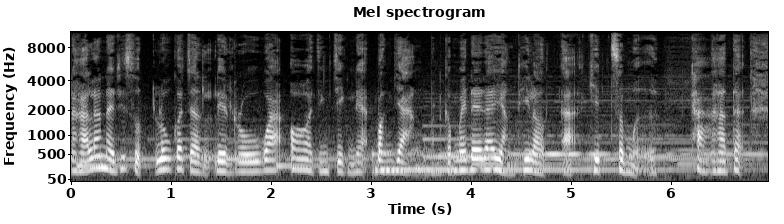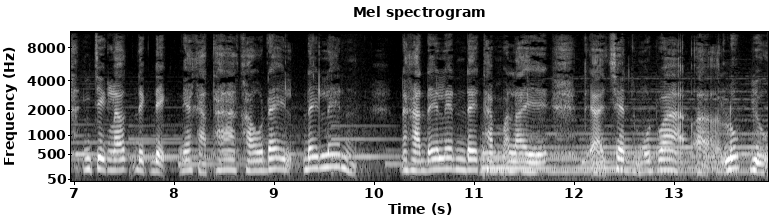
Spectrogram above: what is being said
นะคะแล้วในที่สุดลูกก็จะเรียนรู้ว่าอ้อจริงๆเนี่ยบางอย่างมันก็ไม่ได้ได้อย่างที่เราอะคิดเสมอค่ะนะคะแต่จริงๆแล้วเด็กๆเนี่ยค่ะถ้าเขาได้ได้เล่นนะคะได้เล่นได้ทำอะไรเอ่อเช่นสมมติว่าเอ่อลูกอยู่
